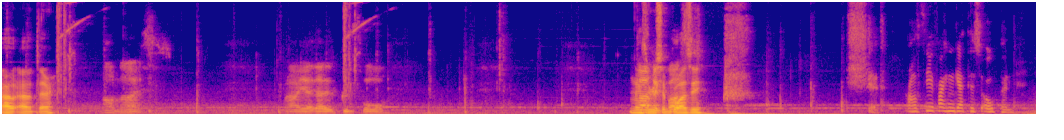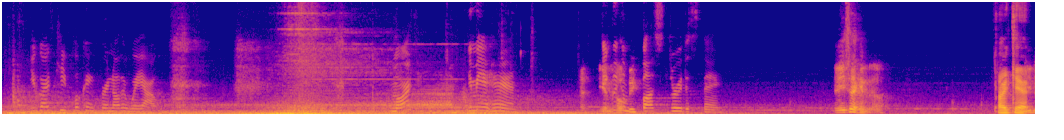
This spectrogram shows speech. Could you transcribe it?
Out, out there. Oh, nice. Oh yeah, that is good form. Thanks, Perfect Yusuf bust. Bwazi. Shit. I'll see if I can get this open. You guys keep looking for another way out. Mark, give me a hand. You See gonna if we can me? bust through this thing. Any second now. I can't.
